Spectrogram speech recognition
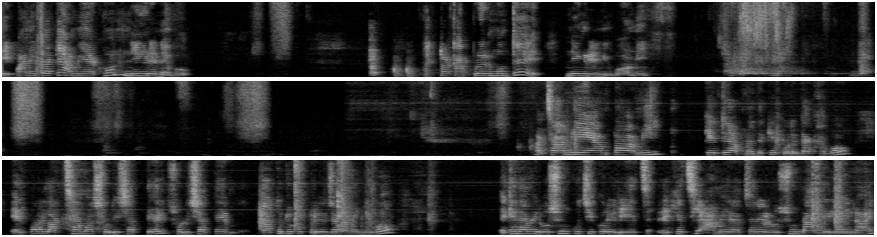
এই পানিটাকে আমি এখন নিংড়ে নেব। একটা কাপড়ের মধ্যে নিংড়ে নিব আমি। আচ্ছা আমি এই আমটা আমি কেটে আপনাদেরকে করে দেখাবো। এরপরে লাগছে আমার সরিষার তেল। সরিষার তেল যতটুকু প্রয়োজন আমি নিব। এখানে আমি রসুন কুচি করে রেখেছি- আমের আচারে রসুন না দিলেই নয়।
